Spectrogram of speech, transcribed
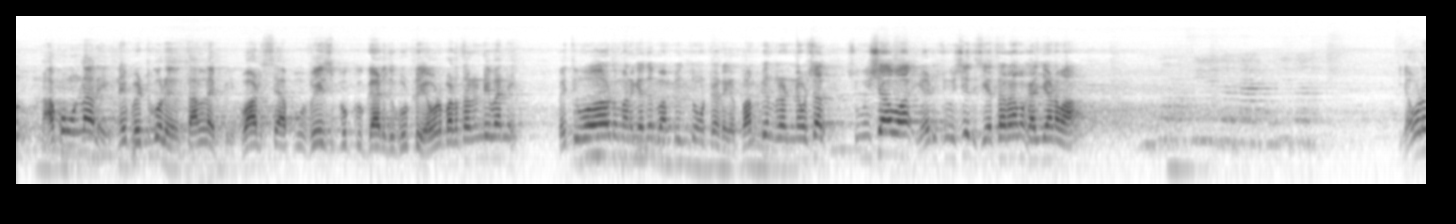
నాకు ఉండాలి నేను పెట్టుకోలేదు తలనొప్పి. వాట్సాప్ ఫేస్బుక్ గాడిద గుడ్డు ఎవడు పడతాడండి ఇవన్నీ? ప్రతి వాడు మనకైతే పంపిస్తూ ఉంటాడు కదా. పంపిన రెండు నిమిషాలు. చూసావా ఏడు చూసేది సీతారామ కళ్యాణమా? ఎవడో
